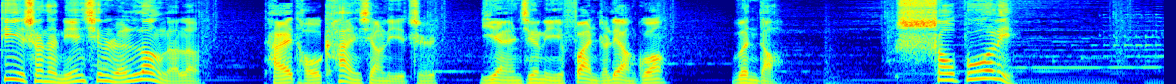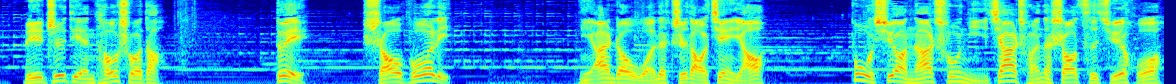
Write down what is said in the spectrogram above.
地上的年轻人愣了愣，抬头看向李直，眼睛里泛着亮光，问道：“烧玻璃？”李直点头说道：“对，烧玻璃。你按照我的指导建窑，不需要拿出你家传的烧瓷绝活，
